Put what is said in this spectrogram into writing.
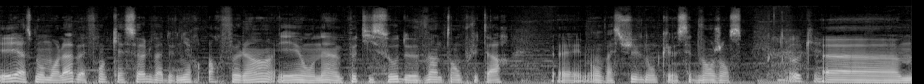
et à ce moment-là, bah, Frank Castle va devenir orphelin, et on a un petit saut de 20 ans plus tard. On va suivre donc cette vengeance. Euh,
